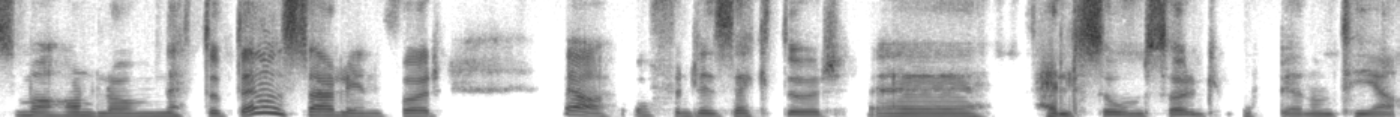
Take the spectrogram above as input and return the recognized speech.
som har handla om nettopp det, særlig innenfor ja, offentlig sektor, eh, helse og omsorg opp gjennom tida.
